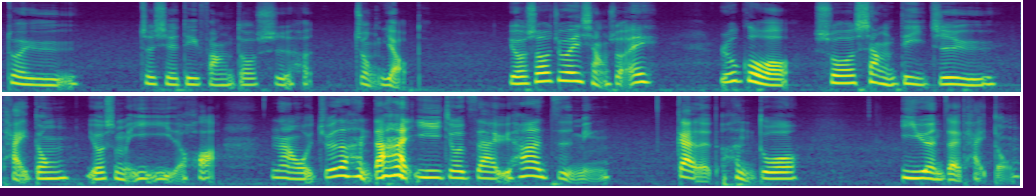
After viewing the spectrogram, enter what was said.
对于这些地方都是很重要的。有时候就会想说，诶，如果说上帝之于台东有什么意义的话，那我觉得很大的意义就在于他的子民盖了很多医院在台东，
